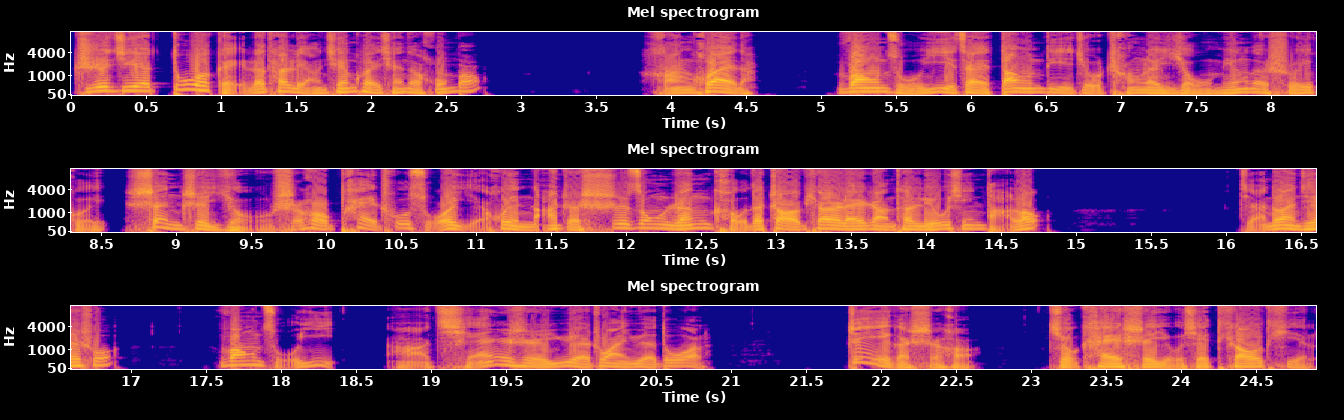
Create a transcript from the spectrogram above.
直接多给了他两千块钱的红包。很快的，汪祖义在当地就成了有名的水鬼，甚至有时候派出所也会拿着失踪人口的照片来让他留心打捞。简短截说，汪祖义啊，钱是越赚越多了。这个时候就开始有些挑剔了，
